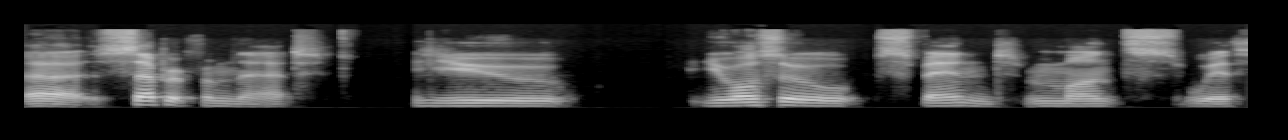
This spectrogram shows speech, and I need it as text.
uh separate from that you you also spend months with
